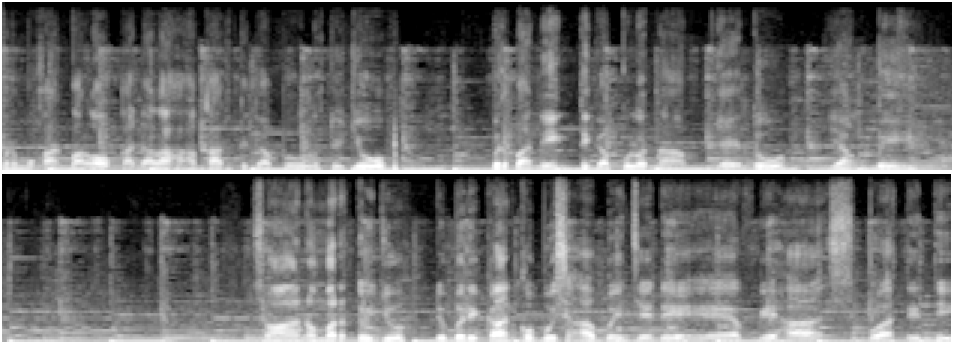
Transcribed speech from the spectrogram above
permukaan balok adalah akar 37 berbanding 36 yaitu yang B Soal nomor 7 diberikan kubus ABCD EFGH sebuah titik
